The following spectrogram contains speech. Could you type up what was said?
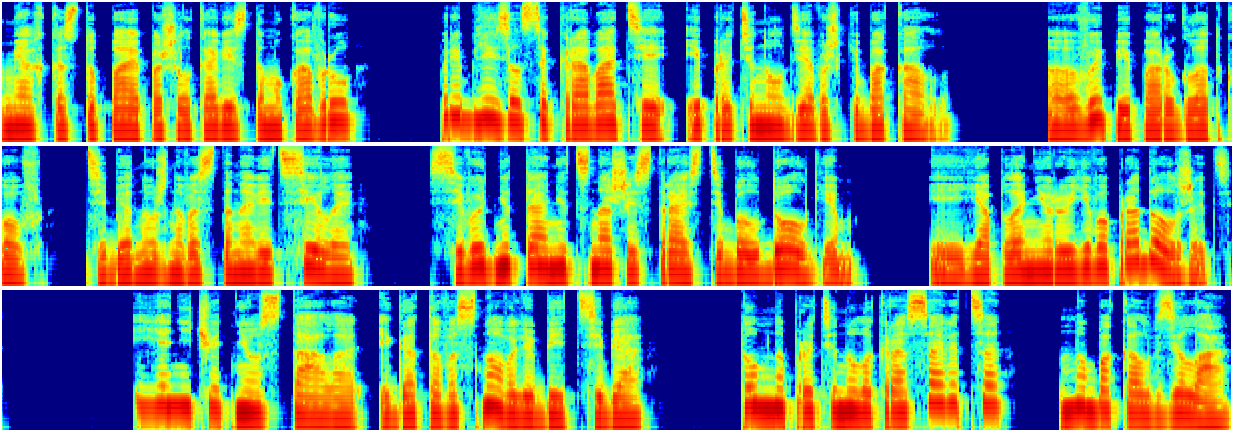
Мягко ступая по шелковистому ковру, приблизился к кровати и протянул девушке бокал. «Выпей пару глотков. Тебе нужно восстановить силы. Сегодня танец нашей страсти был долгим, и я планирую его продолжить». «Я ничуть не устала и готова снова любить тебя», — томно протянула красавица, но бокал взяла.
